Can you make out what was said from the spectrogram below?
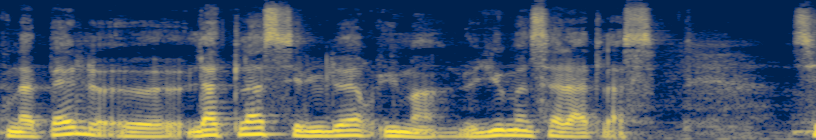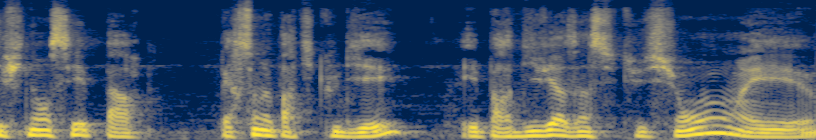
qu'on appelle euh, l'Atlas cellulaire humain, le Human Cell Atlas. C'est financé par personne en particulier et par diverses institutions, et, euh,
